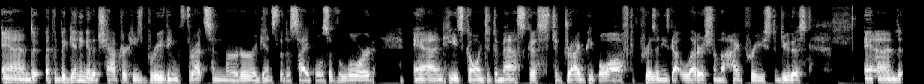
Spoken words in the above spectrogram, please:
And at the beginning of the chapter, he's breathing threats and murder against the disciples of the Lord. And he's going to Damascus to drag people off to prison. He's got letters from the high priest to do this. And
